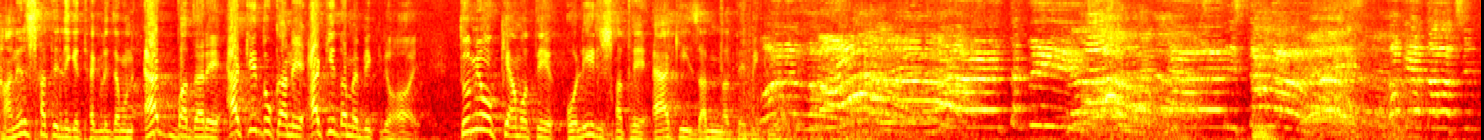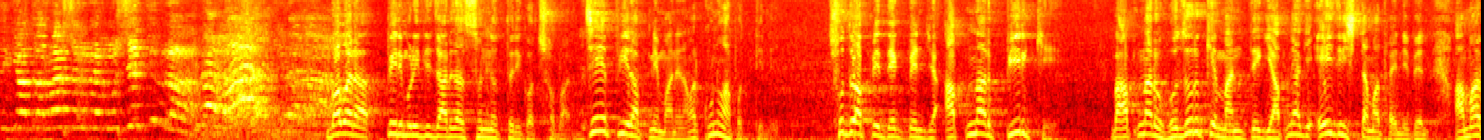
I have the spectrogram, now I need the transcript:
ধানের সাথে লেগে থাকলে যেমন এক বাজারে, একই দোকানে, একই দামে বিক্রি হয়, তুমিও কেমতে অলির সাথে একই জান্নাতে বিক্রি বাবারা, পীর মুড়িদি যার যার সৈন্যত তরিকত সবার। যে পীর আপনি মানেন, আমার কোনো আপত্তি নেই। শুধু আপনি দেখবেন যে আপনার পীরকে বা আপনার হুজুরকে মানতে গিয়ে আপনি আগে এই জিনিসটা মাথায় নেবেন, আমার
